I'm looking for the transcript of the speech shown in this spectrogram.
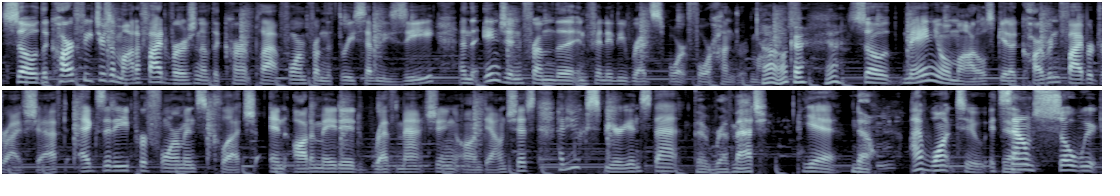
So the car features a modified version of the current platform from the 370Z and the engine from the Infiniti Red Sport 400 model. Oh, okay. Yeah. So manual models get a carbon fiber drive shaft, EXEDY performance clutch, and automated rev matching on downshifts. Have you experienced that? The rev match? Yeah. No. I want to. It Yeah. sounds so weird.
